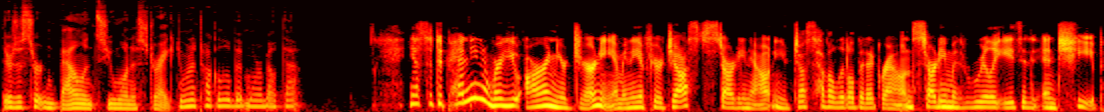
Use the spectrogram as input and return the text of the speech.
there's a certain balance you want to strike. Do you want to talk a little bit more about that? Yeah, so depending on where you are in your journey, I mean, if you're just starting out and you just have a little bit of ground, starting with really easy and cheap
